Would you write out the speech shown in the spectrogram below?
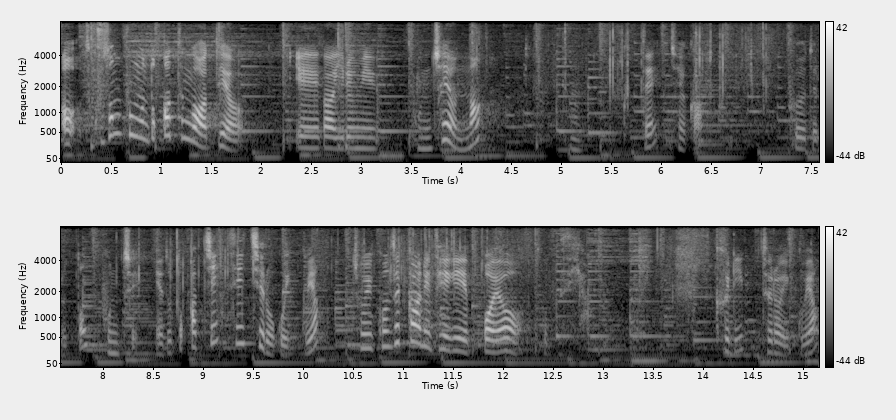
어 구성품은 똑같은 것 같아요. 얘가 이름이 본체였나? 음, 그때 제가 보여드렸던 본체. 얘도 똑같이 스위치 로고 있고요. 조이콘 색깔이 되게 예뻐요. 보세요. 그립 들어있고요.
